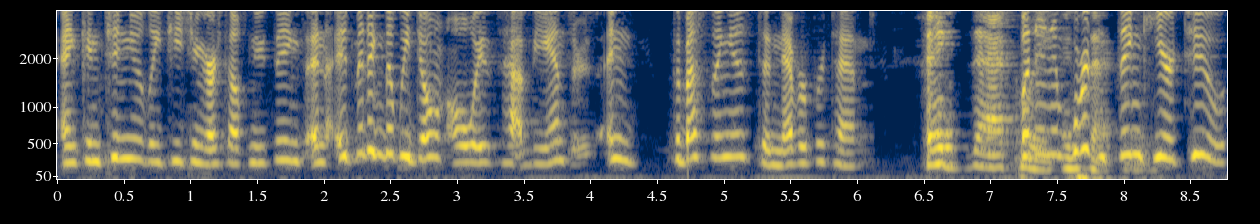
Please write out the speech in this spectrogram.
and continually teaching ourselves new things and admitting that we don't always have the answers. And the best thing is to never pretend. Exactly. But an important exactly. thing here too,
